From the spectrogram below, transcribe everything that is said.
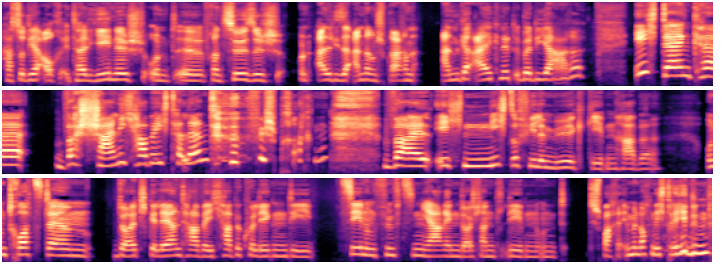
hast du dir auch Italienisch und äh, Französisch und all diese anderen Sprachen angeeignet über die Jahre? Ich denke, wahrscheinlich habe ich Talent für Sprachen, weil ich nicht so viele Mühe gegeben habe und trotzdem Deutsch gelernt habe. Ich habe Kollegen, die 10 und 15 Jahre in Deutschland leben und die Sprache immer noch nicht reden.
